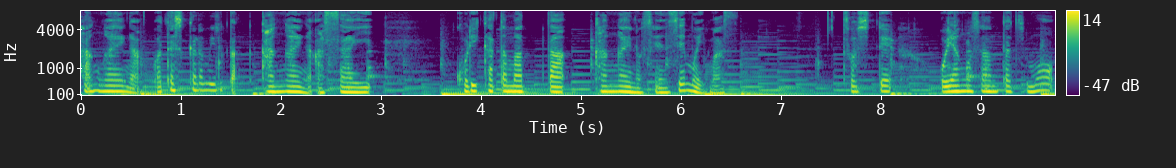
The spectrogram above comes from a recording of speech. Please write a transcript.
考えが私から見ると考えが浅い凝り固まった考えの先生もいます。そして親御さんたちも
